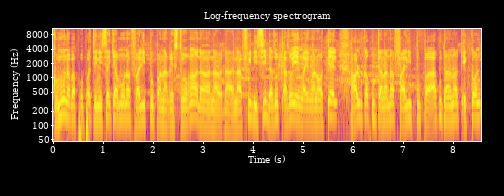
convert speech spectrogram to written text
komona ba propos atenisaki amona fali pupa na restaurant na, na, na, na free du sud azoyengayenga na hotel aluka akutana na fali pupa akutana na econ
